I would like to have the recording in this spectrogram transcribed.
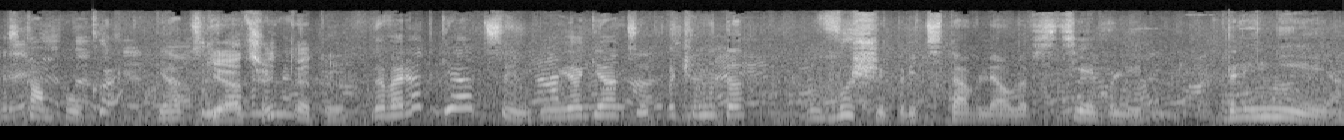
Без компока. Гиацинт. Гиацинт это? Говорят гиацинт, но я гиацинт почему-то выше представляла в стебли, длиннее.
